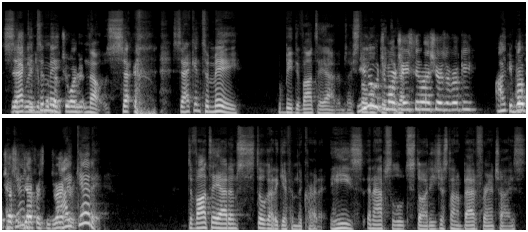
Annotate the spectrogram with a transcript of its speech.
Second to me, 200. no. Se- second to me would be Davante Adams. I still You know what Ja'Marr Chase did last year as a rookie? I, He broke I, Justin I. Jefferson's record. I get it. Davante Adams still got to give him the credit. He's an absolute stud. He's just on a bad franchise,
